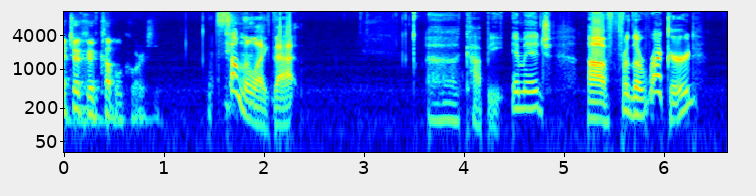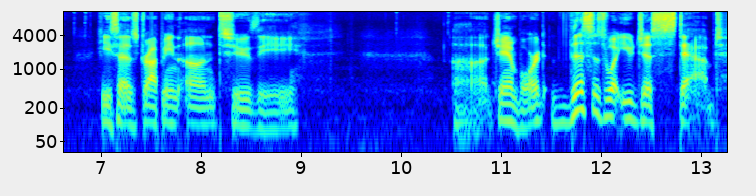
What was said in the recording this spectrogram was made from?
I took a couple courses. Something like that. Uh, copy image. Uh, for the record, he says, dropping onto the uh, Jamboard, this is what you just stabbed.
